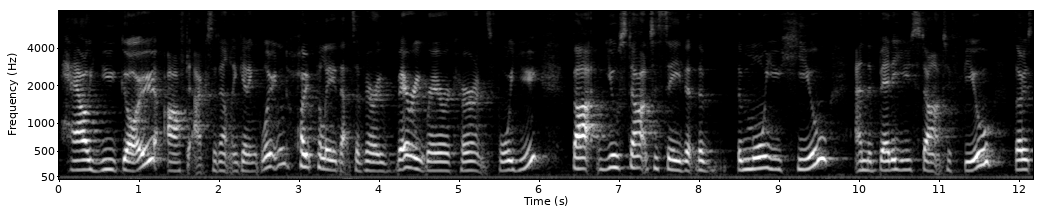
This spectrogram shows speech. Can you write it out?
how you go after accidentally getting gluten. Hopefully, that's a very, very rare occurrence for you, but you'll start to see that the the more you heal and the better you start to feel, those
